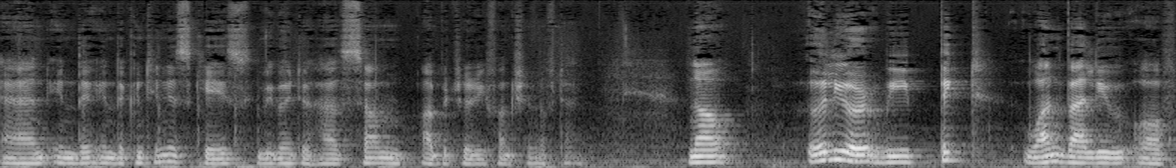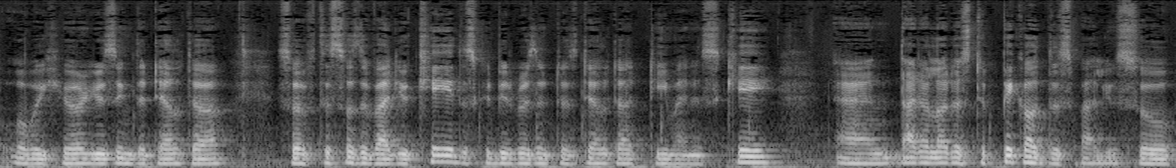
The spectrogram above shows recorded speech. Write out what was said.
And in the in the continuous case, we're going to have some arbitrary function of time. Now, earlier we picked one value of over here using the delta. So if this was the value k, this could be represented as delta t minus k, and that allowed us to pick out this value. So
